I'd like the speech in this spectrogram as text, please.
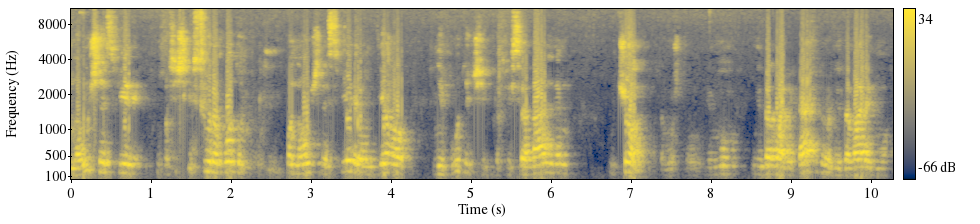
научной сфере. Ну, практически всю работу по научной сфере он делал, не будучи профессиональным ученым, потому что ему не давали кафедру, не давали ему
